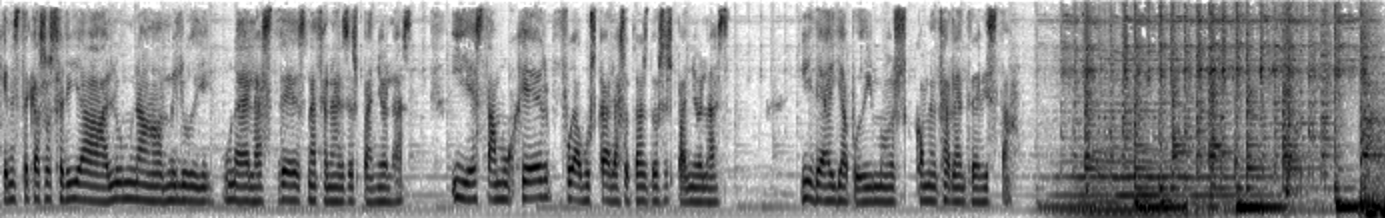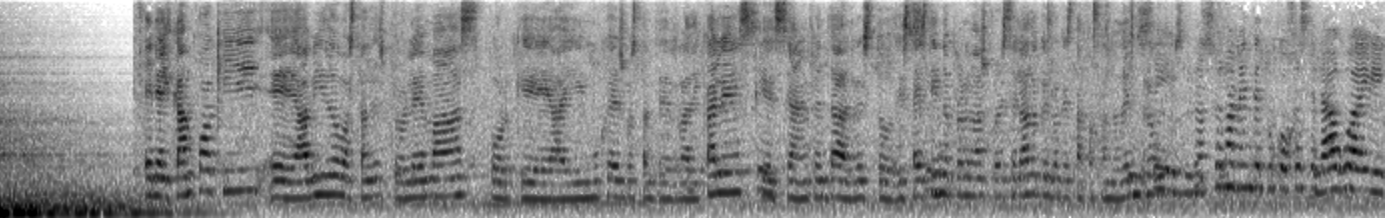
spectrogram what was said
que en este caso sería Alumna Miludi, una de las tres nacionales españolas. Y esta mujer fue a buscar a las otras dos españolas y de ahí ya pudimos comenzar la entrevista. En el campo aquí eh, ha habido bastantes problemas porque hay mujeres bastante radicales que se han enfrentado al resto. ¿Estáis teniendo problemas por ese lado? ¿Qué es lo que está pasando dentro? Sí, no solamente tú coges el agua y,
